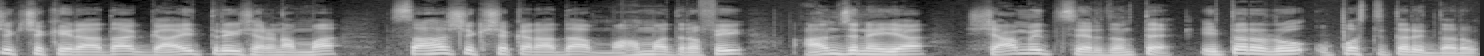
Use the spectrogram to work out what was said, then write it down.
ಶಿಕ್ಷಕಿಯರಾದ ಗಾಯತ್ರಿ ಶರಣಮ್ಮ, ಸಹ ಶಿಕ್ಷಕರಾದ ಮೊಹಮ್ಮದ್ ರಫಿ, ಆಂಜನೇಯ ಶಾಮಿದ್ ಸೇರಿದಂತೆ ಇತರರು ಉಪಸ್ಥಿತರಿದ್ದರು.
